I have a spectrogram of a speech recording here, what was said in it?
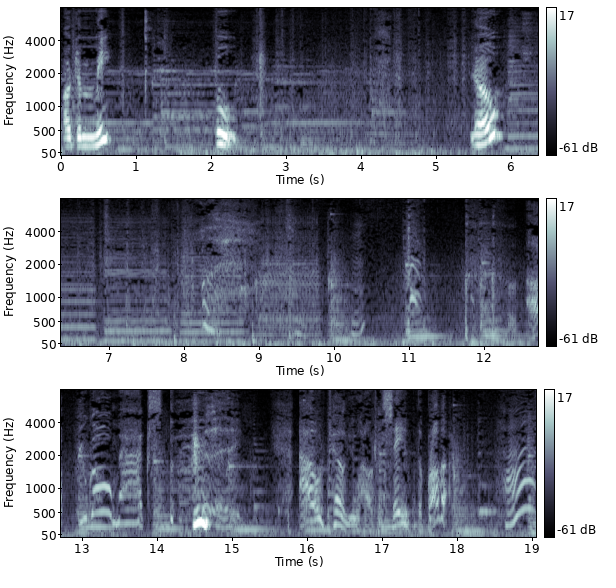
Pardon me. Oh. No? Up you go, Max. Hmm. I'll tell you how to save the brother. Huh?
